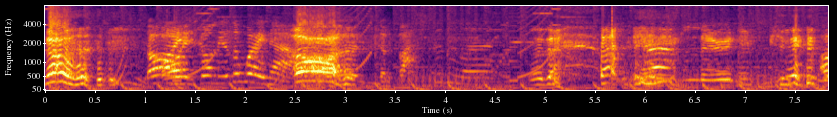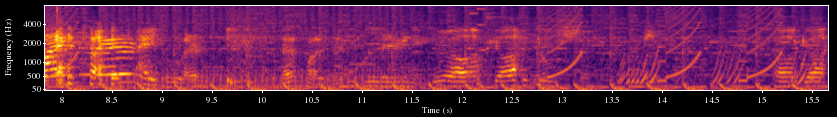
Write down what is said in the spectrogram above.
No! Oh, it's gone the other way now. Oh! Uh, the bastard learned. He's learning. I'm He's learning. That's it. He's learning. Oh god. Oh god.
